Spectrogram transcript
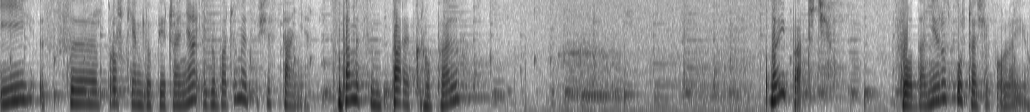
i z proszkiem do pieczenia i zobaczymy, co się stanie. Dodamy sobie parę kropel. No i patrzcie, woda nie rozpuszcza się w oleju.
